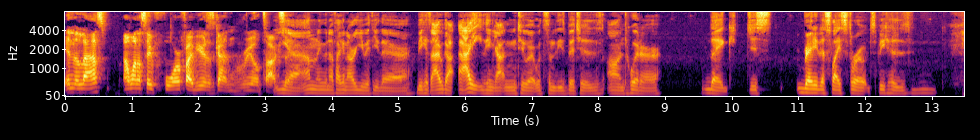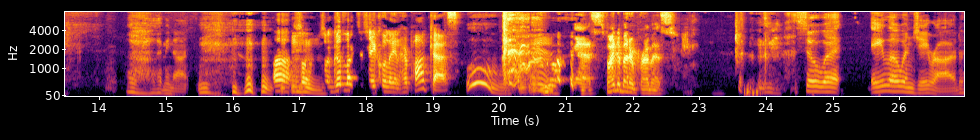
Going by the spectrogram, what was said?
in the last. I want to say four or five years. It's gotten real toxic. Yeah, I don't even know if I can argue with you there because I've got I even gotten into it with some of these bitches on Twitter, like just ready to slice throats because. let me not. Uh, so, so good luck to Shea Coulee and her podcast. Ooh. Yes, find a better premise. so uh, Alo and J Rod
